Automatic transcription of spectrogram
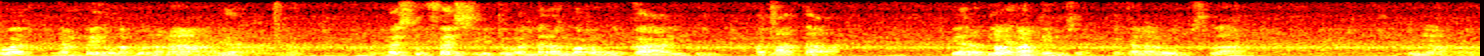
buat nyampein unek-unek. Nah Ya. ya, nah. Face to face gitu antara muka ke muka gitu empat mata. Biar lebih Apa? enak ya bisa rencana lu setelah ini apa? Lu?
